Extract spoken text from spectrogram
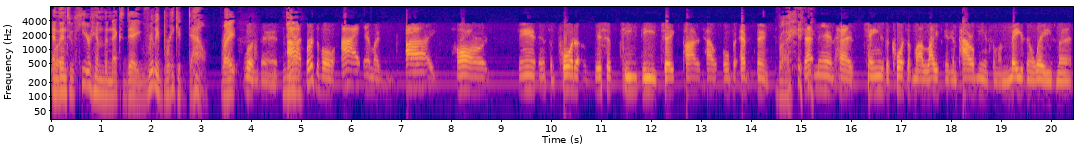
and What? then to hear him the next day really break it down, right? Look, man. Yeah. I first of all, I am a die hard fan and supporter of Bishop T.D. Jakes Potter's House over everything. Right. That man has changed the course of my life and empowered me in some amazing ways, man.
